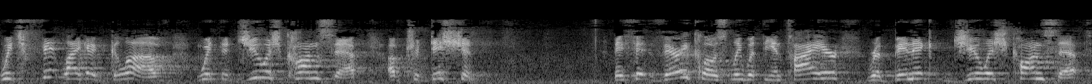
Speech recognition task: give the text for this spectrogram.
which fit like a glove with the Jewish concept of tradition. They fit very closely with the entire rabbinic Jewish concept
